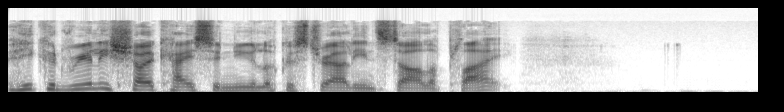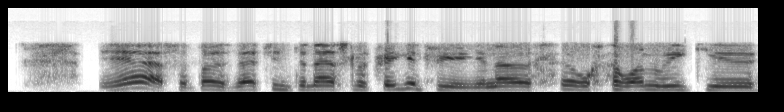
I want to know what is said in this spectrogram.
he could really showcase a new look Australian style of play. Yeah, I suppose that's international cricket for you. You know, one week you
